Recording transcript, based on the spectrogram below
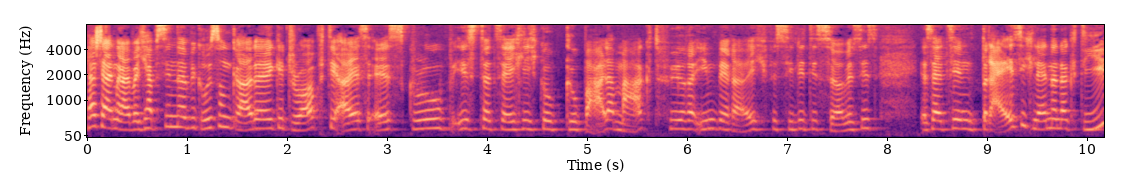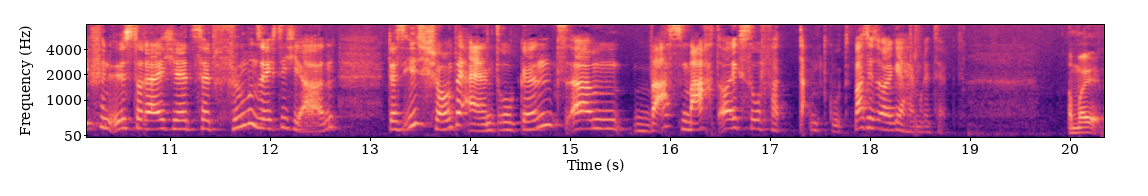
Herr Steinreiber, ich habe es in der Begrüßung gerade gedroppt. Die ISS Group ist tatsächlich globaler Marktführer im Bereich Facility Services. Ihr seid in 30 Ländern aktiv, in Österreich jetzt seit 65 Jahren. Das ist schon beeindruckend. Ähm, was macht euch so verdammt gut? Was ist euer Geheimrezept? Einmal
